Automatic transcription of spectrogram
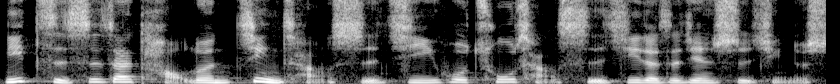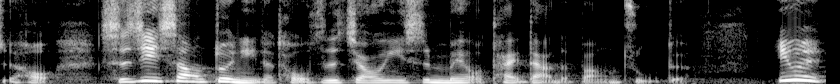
你只是在讨论进场时机或出场场时机的这件事情的时候，实际上对你的投资交易是没有太大的帮助的。因为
